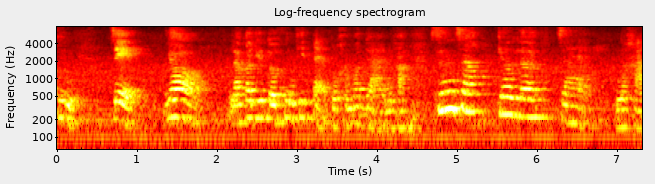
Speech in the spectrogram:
ขึ้นเจ็ดย่อแล้วก็ยืดตัวขึ้นที่แปดตัวคำว่ายายนะคะซึ่งจะเกี่ยวเลิกใจนะคะ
